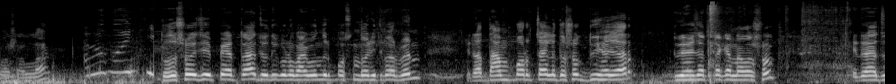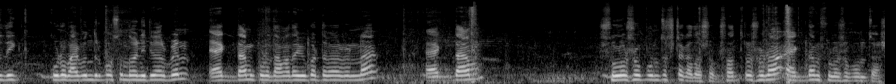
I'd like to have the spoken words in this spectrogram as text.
মাশাল্লাহ তো দর্শক যে পেয়ারটা যদি কোনো ভাই বন্ধুর পছন্দ হয় নিতে পারবেন। এটা দাম পর চাইলে দর্শক দুই হাজার দুই হাজার টাকা না দর্শক। এটা যদি কোনো ভাই বন্ধুর পছন্দ হয় নিতে পারবেন। একদম কোনো দামাদামি করতে পারবেন না। একদম ষোলোশো পঞ্চাশ টাকা দর্শক সতেরোশো না একদম ষোলোশো পঞ্চাশ।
